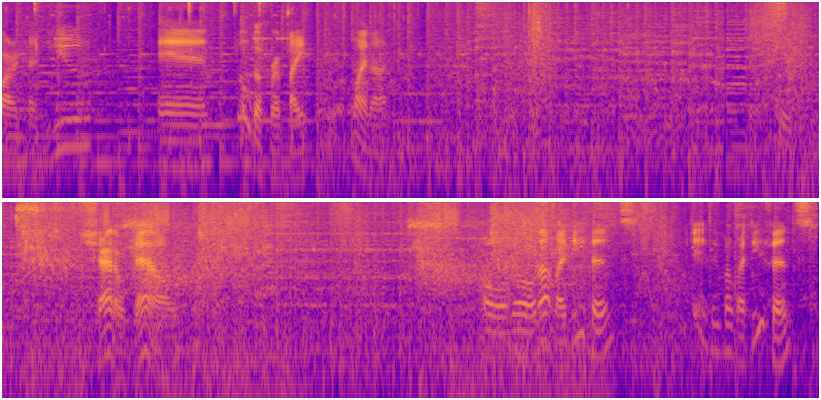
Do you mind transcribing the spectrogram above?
bar than you, and we'll go for a bite. Why not? Shadow down? Oh no, not my defense! Anything about my defense!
